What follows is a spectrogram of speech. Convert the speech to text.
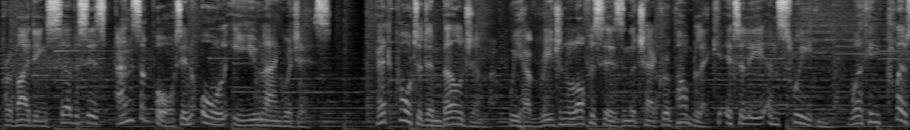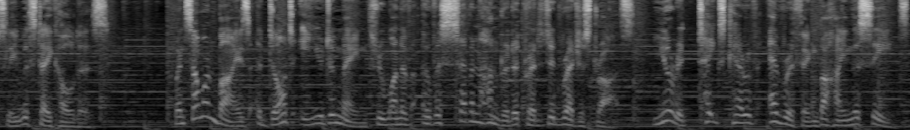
providing services and support in all EU languages. Headquartered in Belgium, we have regional offices in the Czech Republic, Italy and Sweden, working closely with stakeholders. When someone buys a .eu domain through one of over 700 accredited registrars, Eurid takes care of everything behind the scenes,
